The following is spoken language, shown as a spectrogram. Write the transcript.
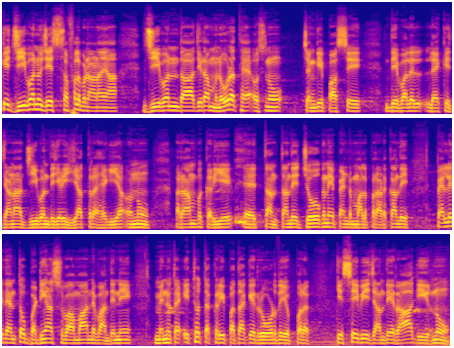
ਕਿ ਜੀਵਨ ਨੂੰ ਜੇ ਸਫਲ ਬਣਾਉਣਾ ਆ ਜੀਵਨ ਦਾ ਜਿਹੜਾ ਮਨੋਰਥ ਹੈ ਉਸ ਨੂੰ ਚੰਗੇ ਪਾਸੇ ਦੇ ਵੱਲ ਲੈ ਕੇ ਜਾਣਾ ਜੀਵਨ ਦੀ ਜਿਹੜੀ ਯਾਤਰਾ ਹੈਗੀ ਆ ਉਹਨੂੰ ਆਰੰਭ ਕਰੀਏ। ਅ, ਧੰਨ ਧੰਨ ਦੇ ਜੋਗ ਨੇ ਪਿੰਡ ਮਲ ਪਰਾੜਕਾਂ ਦੇ। ਪਹਿਲੇ ਦਿਨ ਤੋਂ ਵੱਡੀਆਂ ਸੇਵਾਵਾਂ ਨਿਭਾਉਂਦੇ ਨੇ। ਮੈਨੂੰ ਤਾਂ ਇੱਥੋਂ ਤੱਕ ਹੀ ਪਤਾ ਕਿ ਰੋਡ ਦੇ ਉੱਪਰ ਕਿਸੇ ਵੀ ਜਾਂਦੇ ਰਾਹਗੀਰ ਨੂੰ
